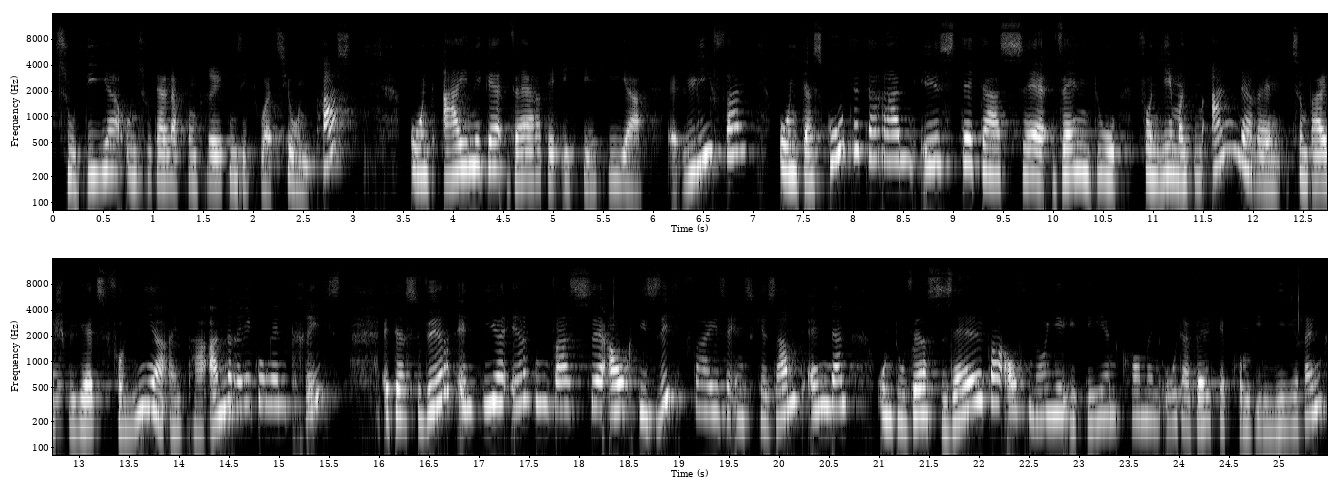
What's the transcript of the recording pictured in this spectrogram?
zu dir und zu deiner konkreten Situation passt und einige werde ich dir hier äh, liefern. Und das Gute daran ist, dass äh, wenn du von jemandem anderen, zum Beispiel jetzt von mir, ein paar Anregungen kriegst, äh, das wird in dir irgendwas auch die Sichtweise insgesamt ändern und du wirst selber auf neue Ideen kommen oder welche kombinieren.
